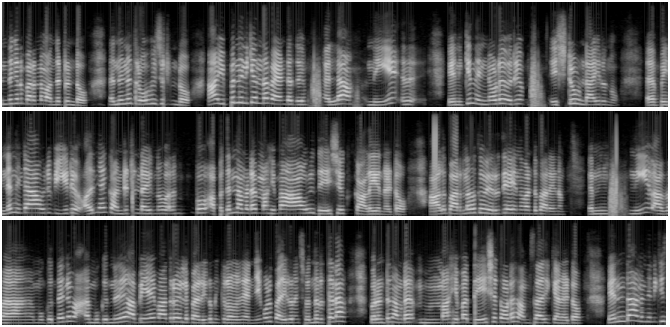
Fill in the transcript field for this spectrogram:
എന്തെങ്കിലും പറഞ്ഞ് വന്നിട്ടുണ്ടോ? നിന്നെ ദ്രോഹിച്ചിട്ടുണ്ടോ? ആ ഇപ്പം നിനക്ക് എന്താ വേണ്ടത്? അല്ല നീ എനിക്ക് നിന്നോട് ഒരു ഇഷ്ടം ഉണ്ടായിരുന്നു. പിന്നെ നിന്റെ ആ ഒരു വീഡിയോ അത് ഞാൻ കണ്ടിട്ടുണ്ടായിരുന്നു. പറയുമ്പോൾ അപ്പം തന്നെ നമ്മുടെ മഹിമ ആ ഒരു ദേഷ്യമൊക്കെ കളയണം കേട്ടോ. ആൾ പറഞ്ഞതൊക്കെ വെറുതെ ആയെന്ന് പറഞ്ഞിട്ട് പറയണം. നീ മുകുന്ദന് മുകുന്ദന് അഭിനയം മാത്രമല്ല പരിഗണിക്കണുള്ളൂ എന്നെയും കൂടി പരിഗണിച്ചു? നിർത്തടാ പറഞ്ഞിട്ട് നമ്മുടെ മഹിമ ദേഷ്യത്തോടെ സംസാരിക്കുകയാണ് കേട്ടോ. എന്താണ് നിനക്ക്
